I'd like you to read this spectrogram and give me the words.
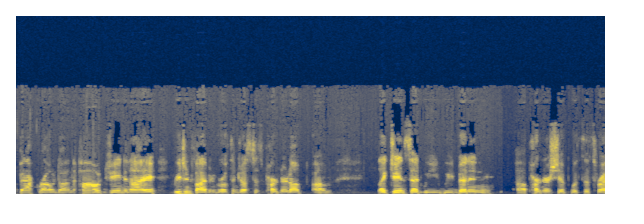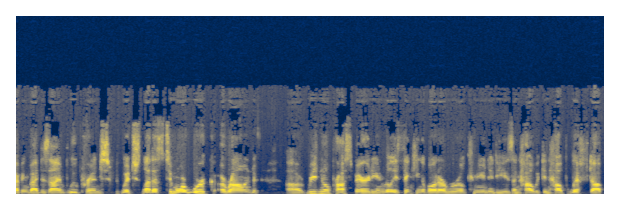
background on how Jane and I, Region 5 and Growth and Justice, partnered up. Um, like Jane said, we, we'd been in uh, partnership with the Thriving by Design Blueprint, which led us to more work around uh, regional prosperity and really thinking about our rural communities and how we can help lift up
